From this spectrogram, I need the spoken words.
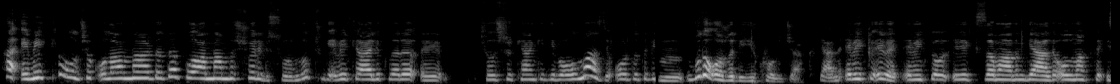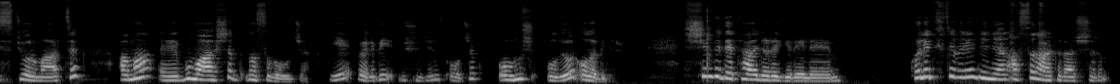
Ha emekli olacak olanlarda da bu anlamda şöyle bir sorumluluk. Çünkü emekli aylıkları e, çalışırkenki gibi olmaz ya orada da bir Hmm, bu da orada bir yük olacak. Yani emekli evet emeklilik zamanım geldi olmak da istiyorum artık ama e, bu maaşla nasıl olacak diye böyle bir düşünceniz olacak olmuş oluyor olabilir. Şimdi detaylara girelim. Kolektifte beni dinleyen aslan arkadaşlarım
